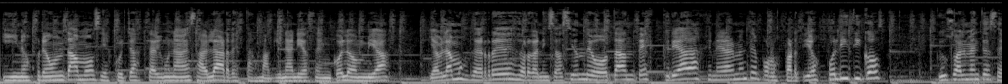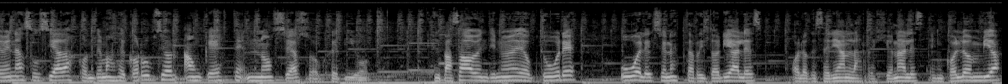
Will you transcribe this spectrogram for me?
y nos preguntamos si escuchaste alguna vez hablar de estas maquinarias en Colombia y hablamos de redes de organización de votantes creadas generalmente por los partidos políticos que usualmente se ven asociadas con temas de corrupción aunque este no sea su objetivo. El pasado 29 de octubre hubo elecciones territoriales, o lo que serían las regionales, en Colombia,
